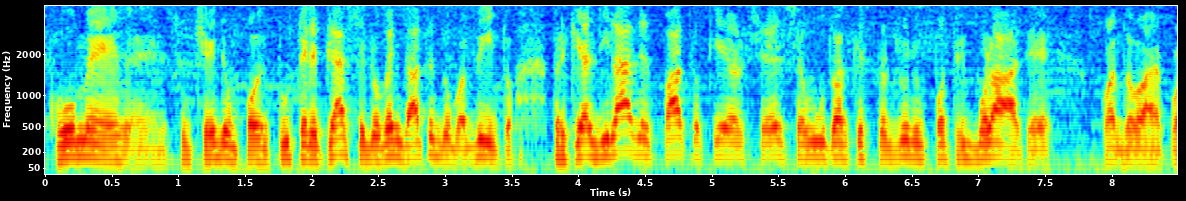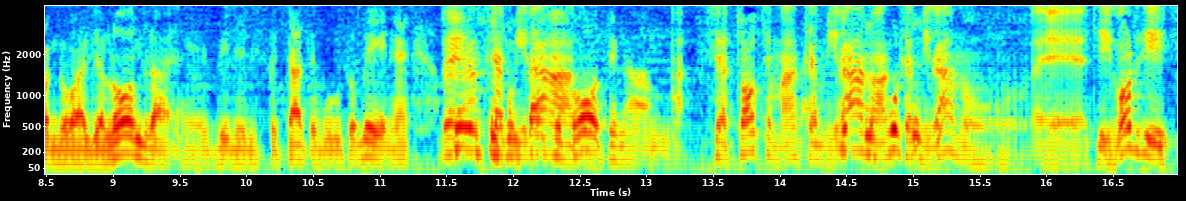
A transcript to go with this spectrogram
come eh, succede un po' in tutte le piazze dove è andato e dove ha vinto, perché al di là del fatto che al Chelsea ha avuto anche stagioni un po' tribolate, quando va, quando va lì a Londra eh, viene rispettato e voluto bene. Beh, forse soltanto Milano. Tottenham. Ah, sì, a Tottenham, ma anche a Milano. forse, anche forse a Milano. Eh, ti ricordi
